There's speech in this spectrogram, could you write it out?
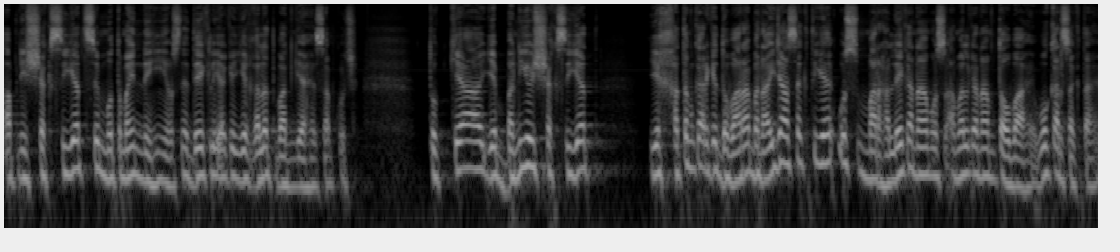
اپنی شخصیت سے مطمئن نہیں ہے۔ اس نے دیکھ لیا کہ یہ غلط بن گیا ہے سب کچھ۔ تو کیا یہ بنی ہوئی شخصیت یہ ختم کر کے دوبارہ بنائی جا سکتی ہے، اس مرحلے کا نام، اس عمل کا نام توبہ ہے، وہ کر سکتا ہے۔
